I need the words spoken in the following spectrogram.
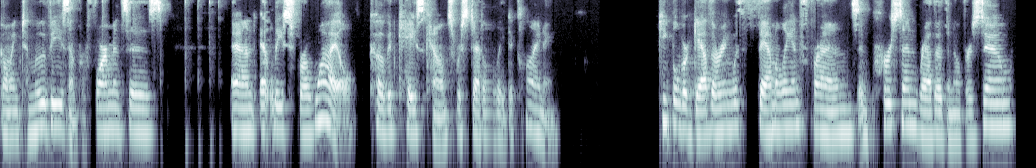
going to movies and performances, and at least for a while, COVID case counts were steadily declining. People were gathering with family and friends in person rather than over Zoom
